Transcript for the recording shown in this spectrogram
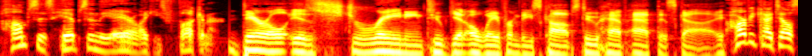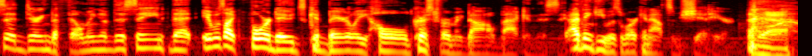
pumps his hips in the air like he's fucking her. Daryl is straining to get away from these cops to have at this guy. Harvey Keitel said during the filming of this scene that it was like four dudes could barely hold Christopher McDonald back in this scene. I think he was working out some shit here. Yeah.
